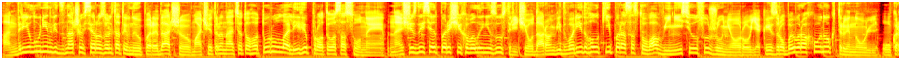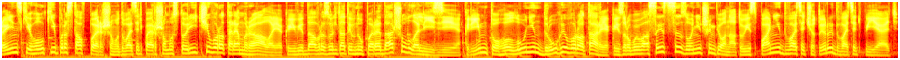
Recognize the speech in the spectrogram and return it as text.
Андрій Лунін відзначився результативною передачею в матчі 13-го туру Ла Ліги проти Осасуни. На 61-й хвилині зустрічі ударом від воріт голкіпер асистував Вінісіусу Жуніору, який зробив рахунок 3-0. Український голкіпер став першим у 21-му сторіччі воротарем Реала, який віддав результативну передачу в Ла Лізі. Крім того, Лунін другий воротар, який зробив асист в сезоні чемпіонату Іспанії 24-25.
